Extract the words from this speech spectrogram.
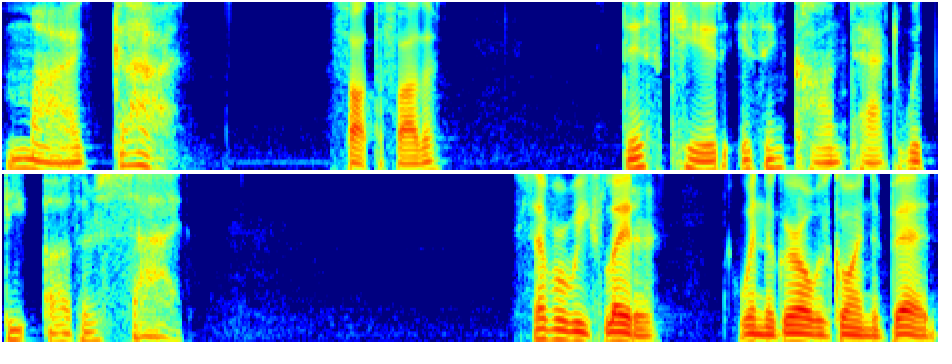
My God, thought the father. This kid is in contact with the other side. Several weeks later, when the girl was going to bed,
